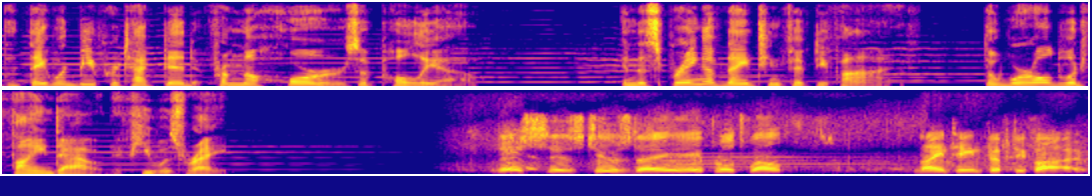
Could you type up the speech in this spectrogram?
that they would be protected from the horrors of polio. In the spring of 1955, the world would find out if he was right. This is Tuesday, April 12th, 1955.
